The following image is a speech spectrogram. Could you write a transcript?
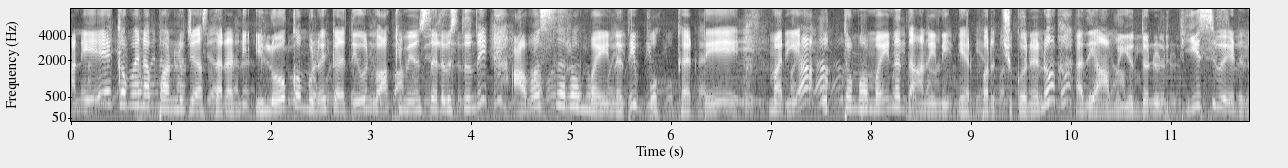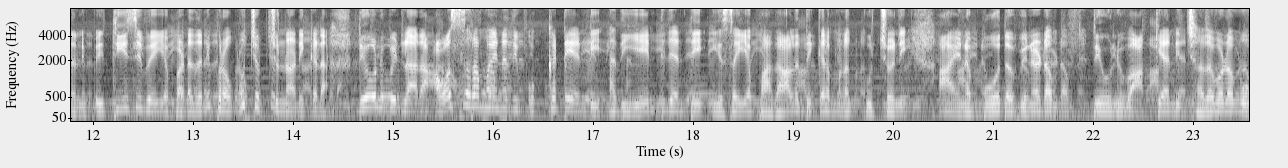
అనేకమైన పనులు చేస్తారండి. ఈ లోకంలో ఇక్కడ దేవుని వాక్యం ఏం సెలవిస్తుంది? అవసరమైనది ఒక్కటే. మరియా ఉత్తమమైన దానిని ఏర్పరచుకొనెను. అది ఆమె యుద్ధ నుండి తీసివేయడదని తీసివేయబడదని ప్రభు చెప్తున్నాడు ఇక్కడ. దేవుని బిడ్డలారా అవసరమైనది ఒక్కటే అండి. అది ఏంటిదంటే ఇసయ్య పదాల దగ్గర మనం కూర్చొని ఆయన బోధ వినడం దేవుని వాక్యాన్ని చదవడము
